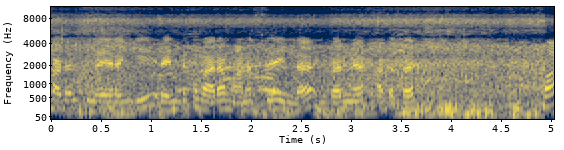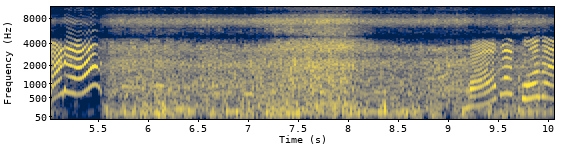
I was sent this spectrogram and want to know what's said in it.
கடலுக்குள்ள இறங்கி ரெண்டுக்கும் வர மனசே இல்லை. பாருங்க ஆட்டத்தை. வாடா! வாமா போதும்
